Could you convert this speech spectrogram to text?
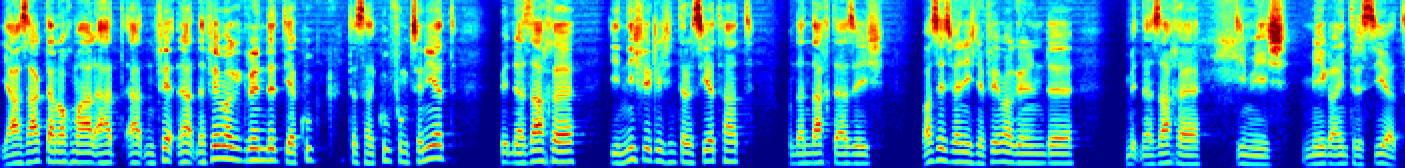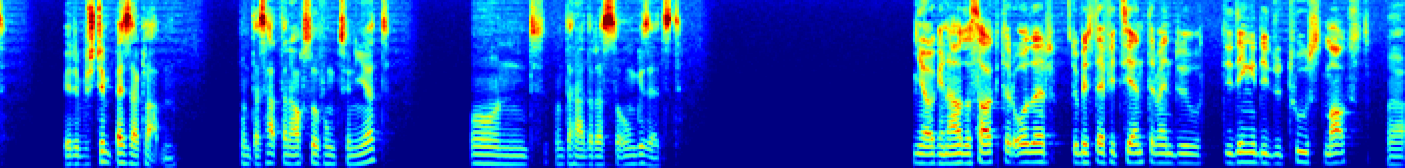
ja, sagt da nochmal, er hat, er, hat er hat eine Firma gegründet, die hat gut, das hat gut funktioniert. mit einer Sache, die ihn nicht wirklich interessiert hat. Und dann dachte er sich, was ist, wenn ich eine Firma gründe mit einer Sache, die mich mega interessiert? Würde bestimmt besser klappen. Und das hat dann auch so funktioniert. Und, und dann hat er das so umgesetzt. Ja, genau, das sagt er, oder? Du bist effizienter, wenn du die Dinge, die du tust, magst. Ja,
